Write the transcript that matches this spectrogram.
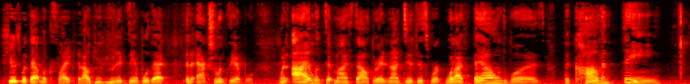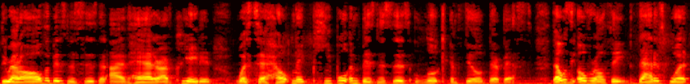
here's what that looks like. And I'll give you an example that, an actual example. When I looked at my style thread and I did this work, what I found was the common theme throughout all the businesses that I've had or I've created was to help make people and businesses look and feel their best. That was the overall theme. That is what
